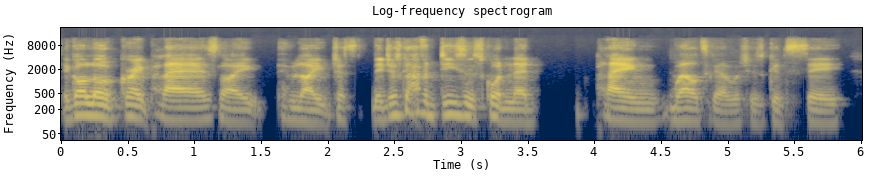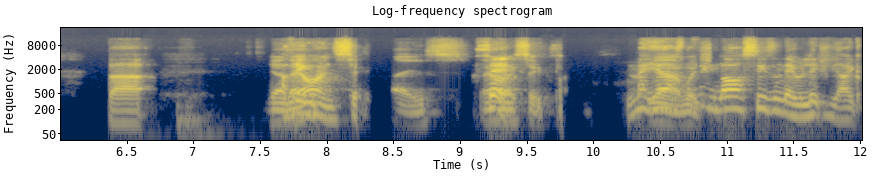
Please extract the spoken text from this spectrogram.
they got a lot of great players, like who like just they just have a decent squad and they're playing well together, which is good to see. But yeah, I they think- are in sixth place. They are in Sixth? sixth place. Mate, Yeah, yeah, I which- think last season they were literally like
